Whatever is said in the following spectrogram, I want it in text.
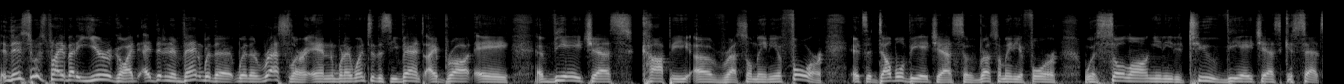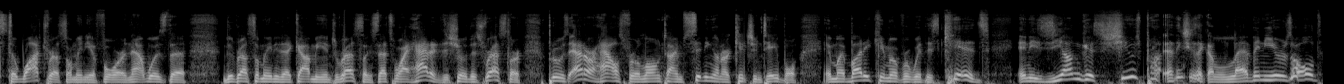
this was probably about a year ago. I, I did an event with a with a wrestler, and when I went to this event, I brought a, a VHS copy of WrestleMania 4. It's a double VHS, so WrestleMania 4 was so long you needed two VHS cassettes to watch WrestleMania 4, and that was the the WrestleMania that got me into wrestling. So that's why I had it to show this wrestler. But it was at our house for a long time, sitting on our kitchen table, and my buddy came over with his kids, and his youngest, she was probably I think she's like 11 years old,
